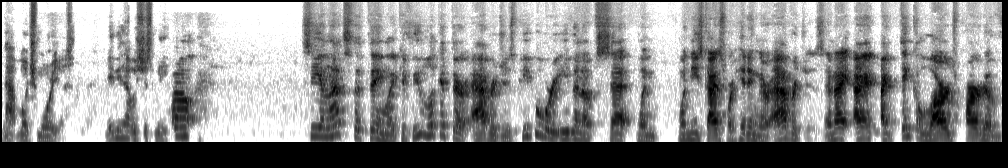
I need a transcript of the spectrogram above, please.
that much more yesterday. Maybe that was just me. Well, see, and that's the thing. Like, if you look at their averages, people were even upset when when these guys were hitting their averages, and I I, I think a large part of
